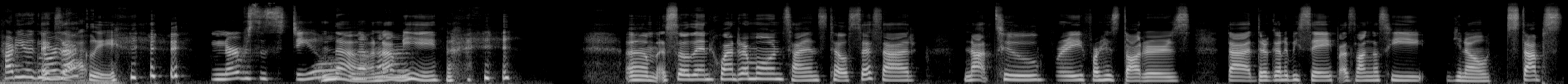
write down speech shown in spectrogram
how do you ignore exactly. that? Nerves of steel? no, not me. um. So then Juan Ramon Sáenz tells Cesar not to worry for his daughters, that they're going to be safe as long as he, you know, stops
